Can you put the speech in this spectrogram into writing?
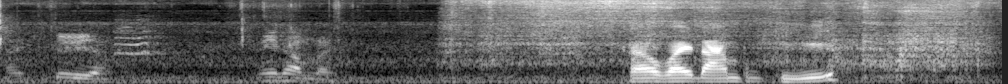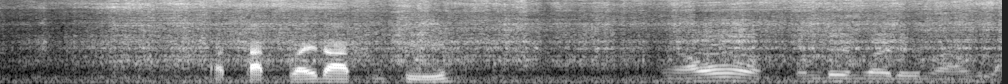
ไอ้ชื่อยังนี่ทำอะไรเขาเอาไว้ดามปุกกีเอาตัดไว้ดามปุกกี เงาคนเดินไปเดินมาเป็นไร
